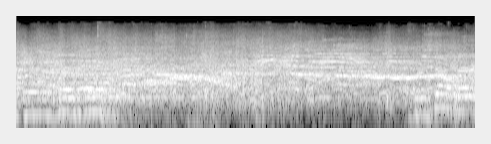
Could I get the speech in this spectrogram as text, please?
We're celebrating.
